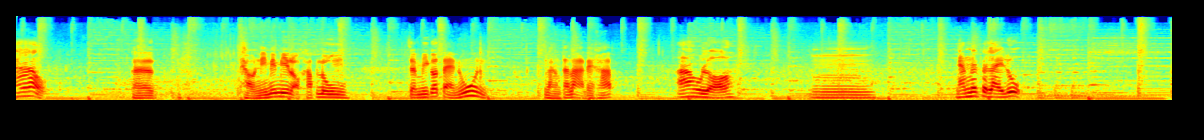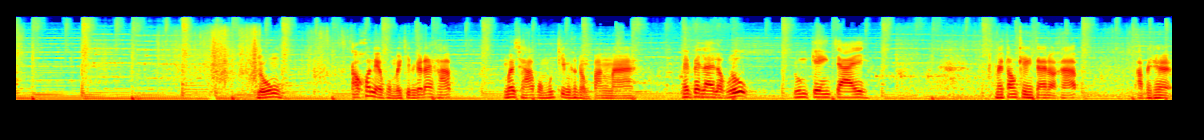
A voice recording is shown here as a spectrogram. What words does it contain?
ข้าว เอ่อ แถวนี้ไม่มีหรอกครับลุง จะมีก็แต่นู่น หลังตลาดเลยครับ อ้าวเหรอ อืม งั้นไม่เป็นไรลูก ลุง เอาข้าวเหนียวผมไปกินก็ได้ครับ เมื่อเช้าผมเพิ่งกินขนมปังมา ไม่เป็นไรหรอกลูก ลุงเกรงใจ ไม่ต้องเกรงใจหรอกครับ เอาไปเถอะ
